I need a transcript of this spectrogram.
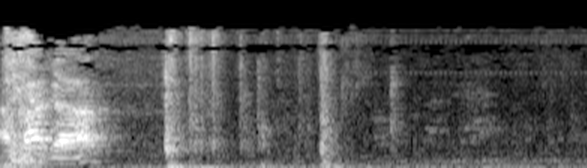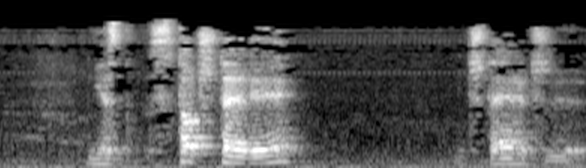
A waga jest 104 4 czy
